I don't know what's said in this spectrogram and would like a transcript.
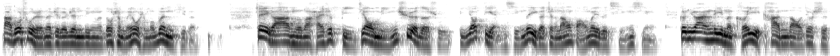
大多数人的这个认定呢都是没有什么问题的。这个案子呢还是比较明确的，属于比较典型的一个正当防卫的情形。根据案例呢可以看到，就是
